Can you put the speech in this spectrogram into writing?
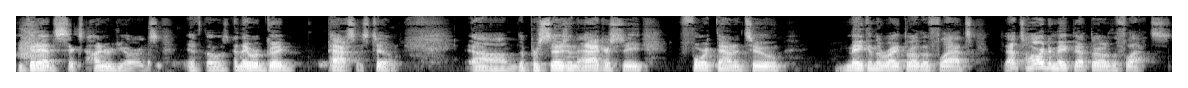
He could have had 600 yards if those, and they were good passes too. Um, the precision, the accuracy, fourth down and two, making the right throw to the flats. That's hard to make that throw to the flats.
